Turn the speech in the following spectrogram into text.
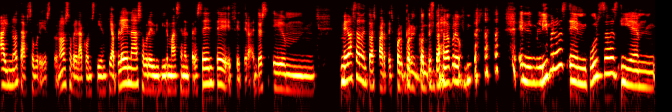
hay notas sobre esto, ¿no? Sobre la conciencia plena, sobre vivir más en el presente, etcétera. Entonces, em, me he basado en todas partes por, contestar a la pregunta, en libros, en cursos y en,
